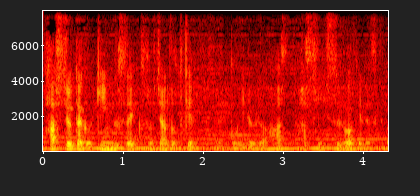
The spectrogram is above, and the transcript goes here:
ハッシュタグキングス X をちゃんとつけてですねこういろいろ発信するわけですけど。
